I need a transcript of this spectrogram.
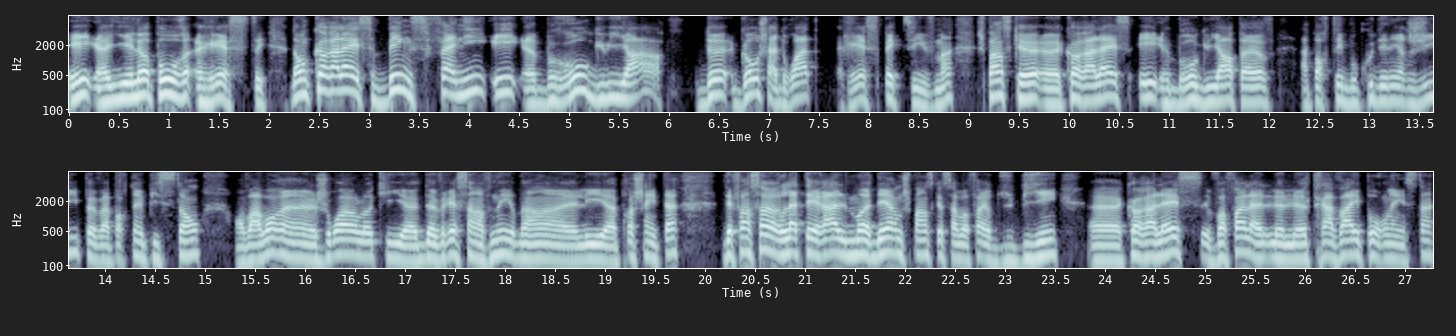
Et euh, il est là pour rester. Donc, Corrales, Bings, Fanny et euh, Broguillard de gauche à droite, respectivement. Je pense que Corrales et Broguillard peuvent apporter beaucoup d'énergie, peuvent apporter un piston. On va avoir un joueur là, qui euh, devrait s'en venir dans euh, les euh, prochains temps. Défenseur latéral moderne, je pense que ça va faire du bien. Corrales va faire le, travail pour l'instant,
